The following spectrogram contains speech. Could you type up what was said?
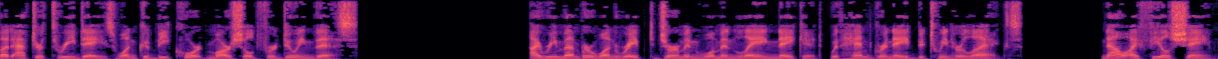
But after three days one could be court-martialed for doing this. I remember one raped German woman laying naked, with hand grenade between her legs. Now I feel shame,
